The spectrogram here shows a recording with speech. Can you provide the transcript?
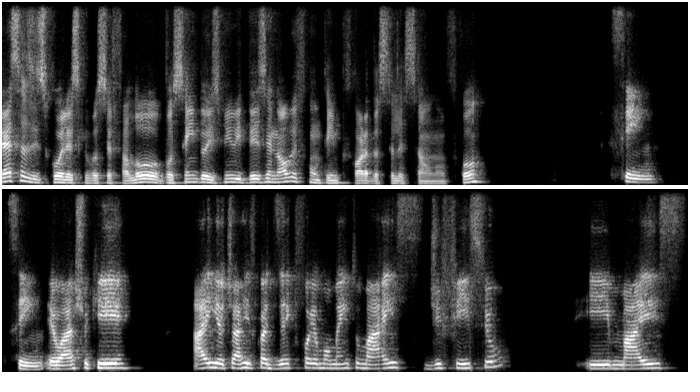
Dessas escolhas que você falou, você em 2019 ficou um tempo fora da seleção, não ficou? Sim, sim. Eu acho que aí eu te arrisco a dizer que foi o momento mais difícil e mais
